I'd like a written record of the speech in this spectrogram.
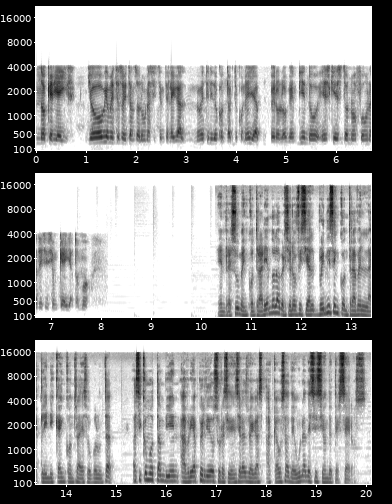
no quería ir. Yo obviamente soy tan solo un asistente legal, no he tenido contacto con ella, pero lo que entiendo es que esto no fue una decisión que ella tomó. En resumen, contrariando la versión oficial, Britney se encontraba en la clínica en contra de su voluntad, así como también habría perdido su residencia en Las Vegas a causa de una decisión de terceros.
